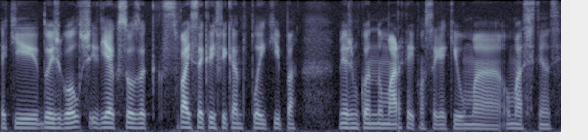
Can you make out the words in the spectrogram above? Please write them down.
aqui dois golos, e Diego Souza que se vai sacrificando pela equipa, mesmo quando não marca, e consegue aqui uma, uma assistência.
